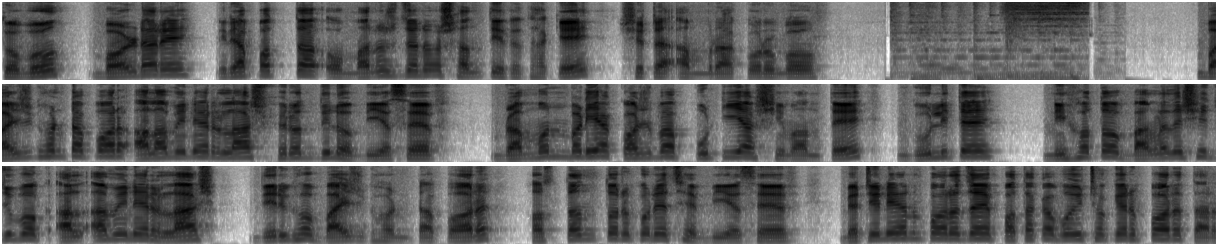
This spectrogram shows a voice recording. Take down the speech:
তবু বর্ডারে নিরাপত্তা ও মানুষ যেন শান্তিতে থাকে, সেটা আমরা করব। বাইশ ঘণ্টা পর আলামিনের লাশ ফেরত দিল বিএসএফ। ব্রাহ্মণবাড়িয়া কসবা পুটিয়া সীমান্তে গুলিতে নিহত বাংলাদেশি যুবক আল আমিনের লাশ দীর্ঘ বাইশ ঘণ্টা পর হস্তান্তর করেছে বিএসএফ। ব্যাটালিয়ন পর্যায়ে পতাকা বৈঠকের পর তার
